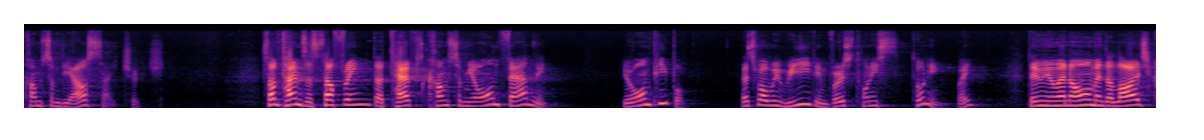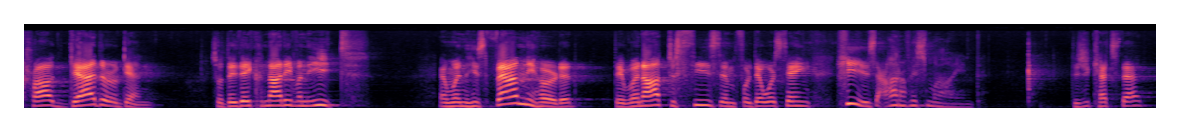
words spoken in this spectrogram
comes from the outside church, sometimes the suffering, the attacks comes from your own family, your own people. That's what we read in verse 20, 20 right? Then we went home and the large crowd gathered again so that they could not even eat. And when his family heard it, they went out to seize him, for they were saying, He is out of his mind. Did you catch that?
